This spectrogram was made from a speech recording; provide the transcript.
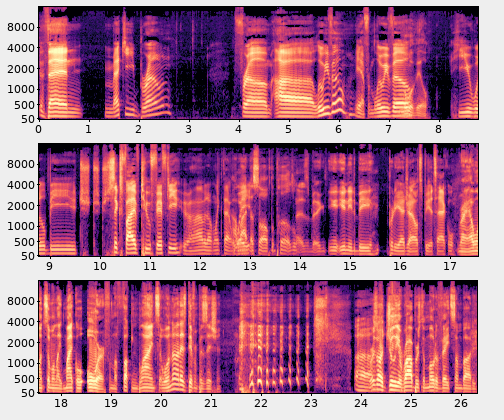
then Mecky Brown from uh, Louisville. Yeah, from Louisville. Louisville. He will be 6'5", 250. Uh, I don't like that weight. Like to solve the puzzle. That is big. You you need to be pretty agile to be a tackle. Right. I want someone like Michael Oher from the fucking blind side. Well, no, that's a different position. Uh, Where's our Julia Roberts to motivate somebody?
